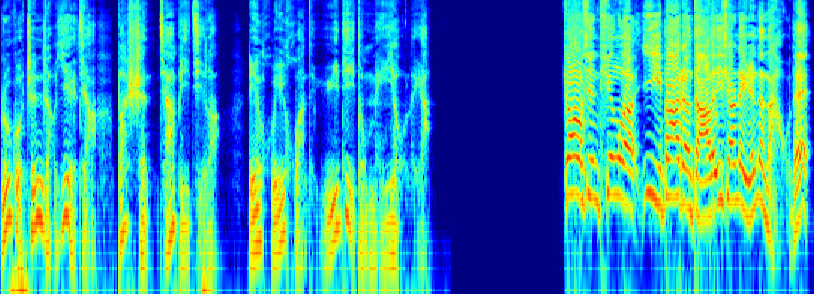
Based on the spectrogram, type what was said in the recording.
如果真找叶家，把沈家逼急了，连回缓的余地都没有了呀。赵信听了一巴掌打了一下那人的脑袋，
